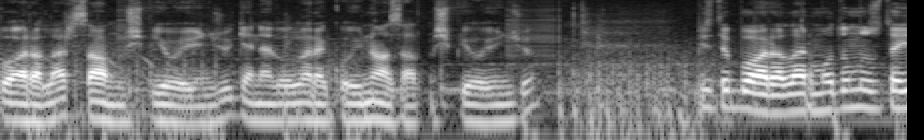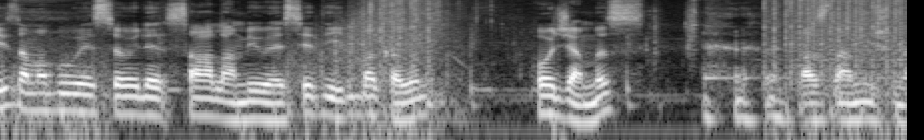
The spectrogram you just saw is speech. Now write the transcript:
bu aralar salmış bir oyuncu. Genel olarak oyunu azaltmış bir oyuncu. Biz de bu aralar modumuzdayız ama bu vs öyle sağlam bir vs değil. Bakalım hocamız paslanmış mı?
